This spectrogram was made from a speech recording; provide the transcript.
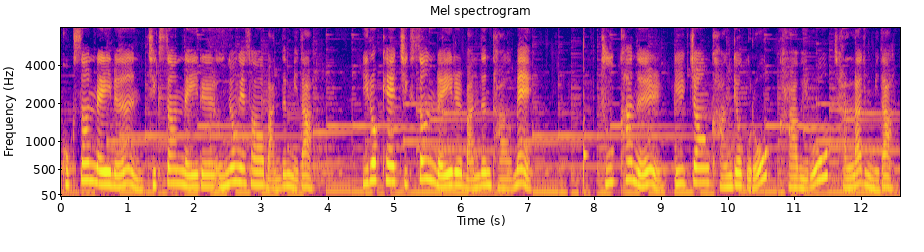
곡선 레일은 직선 레일을 응용해서 만듭니다. 이렇게 직선 레일을 만든 다음에 두 칸을 일정 간격으로 가위로 잘라줍니다.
